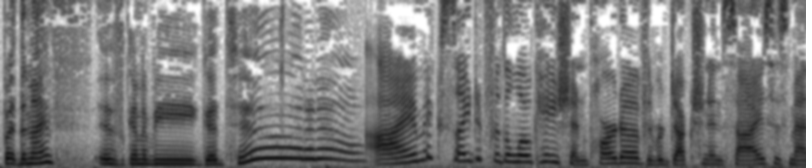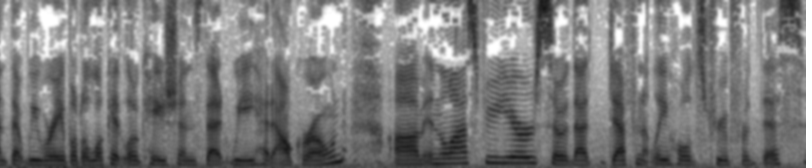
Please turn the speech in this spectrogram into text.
But the ninth is going to be good too? I don't know. I'm excited for the location. Part of the reduction in size has meant that we were able to look at locations that we had outgrown um, in the last few years. So that definitely holds true for this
